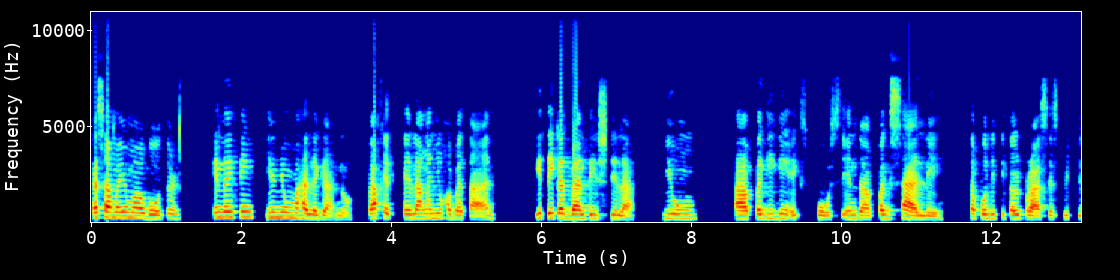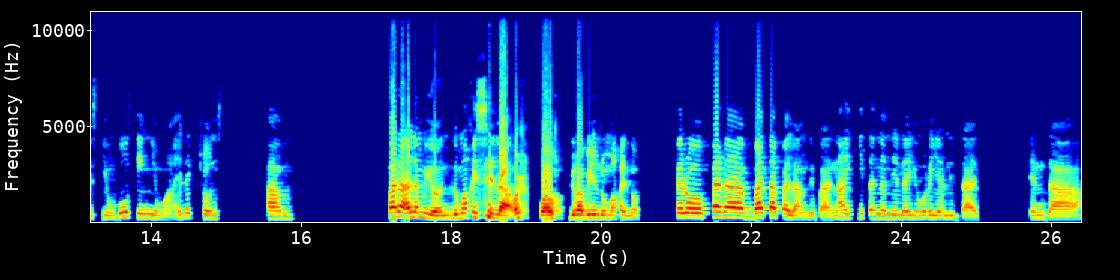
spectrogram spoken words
Kasama yung mga voter. And I think yun yung mahalaga, no? Bakit kailangan yung kabataan i-take advantage nila yung uh, pagiging exposed and uh, pagsali sa political process which is yung voting, yung mga elections, um, para alam mo yun, lumaki sila or wow, grabe yung lumaki, no? Pero para bata pa lang, 'di ba? Nakikita na nila yung realidad and the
